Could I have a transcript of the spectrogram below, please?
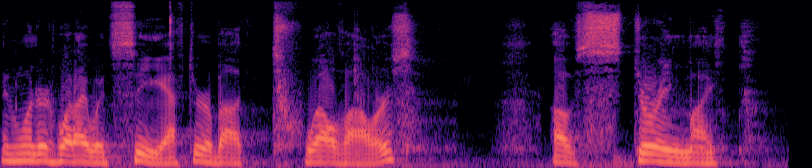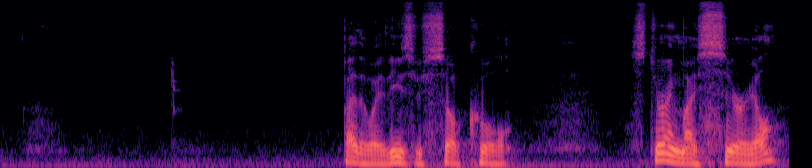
and wondered what I would see after about 12 hours of stirring my. By the way, these are so cool. Stirring my cereal.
